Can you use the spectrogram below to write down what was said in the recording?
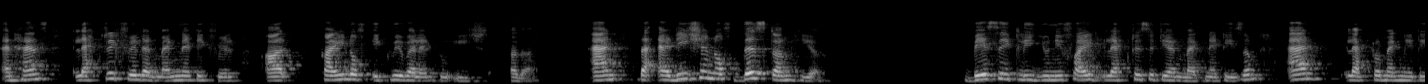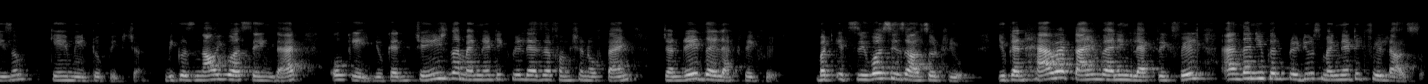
And hence electric field and magnetic field are kind of equivalent to each other. And the addition of this term here basically unified electricity and magnetism and electromagnetism came into picture because now you are saying that, okay, you can change the magnetic field as a function of time, generate the electric field. But its reverse is also true. You can have a time varying electric field and then you can produce magnetic field also.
